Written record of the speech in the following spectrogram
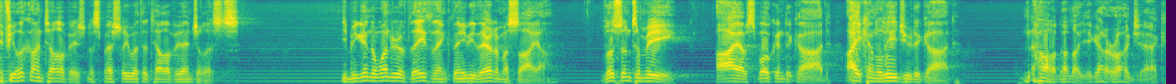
If you look on television, especially with the televangelists, you begin to wonder if they think maybe they're the Messiah. Listen to me. I have spoken to God. I can lead you to God. No, no, no, you got it wrong, Jack.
